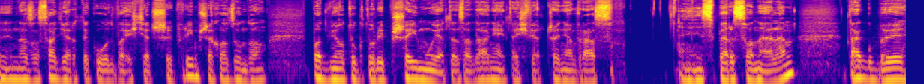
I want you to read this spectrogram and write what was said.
y, na zasadzie artykułu 23 prim przechodzą do podmiotu, który przejmuje te zadania i te świadczenia wraz z personelem, tak by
